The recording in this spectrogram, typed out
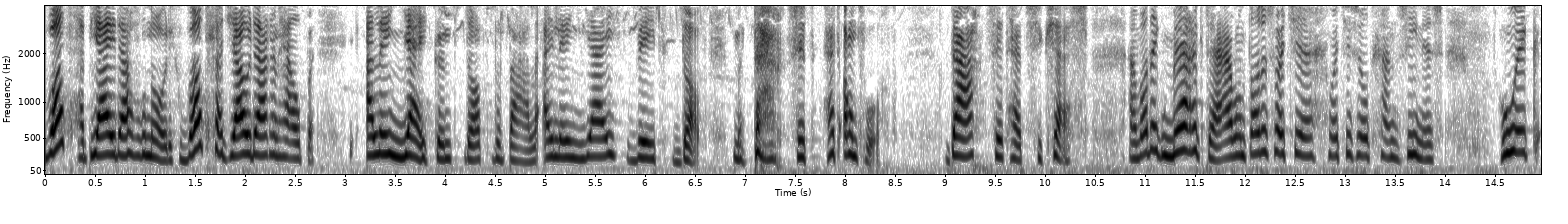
Wat heb jij daarvoor nodig? Wat gaat jou daarin helpen? Alleen jij kunt dat bepalen. Alleen jij weet dat. Maar daar zit het antwoord. Daar zit het succes. En wat ik merkte, hè, want dat is wat je, wat je zult gaan zien, is hoe ik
